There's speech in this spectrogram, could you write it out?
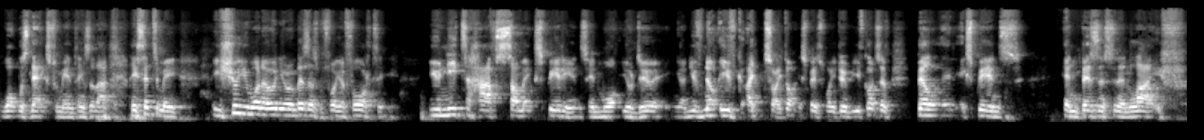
what was next for me and things like that. And he said to me, Are you sure you want to own your own business before you're 40? You need to have some experience in what you're doing. And you've not, you've, I, sorry, not experience what you're doing, but you've got to build experience in business and in life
